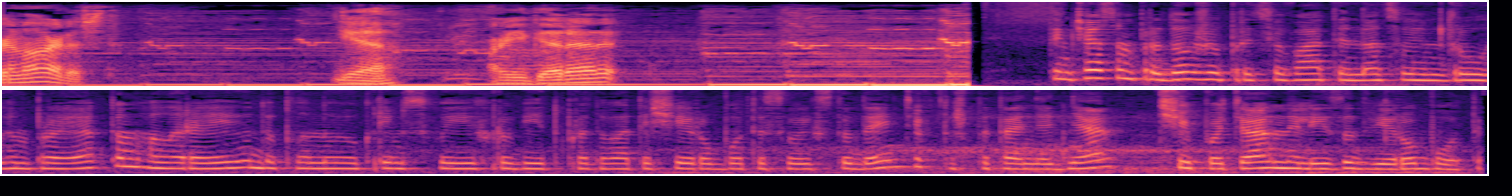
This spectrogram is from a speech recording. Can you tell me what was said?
You're an artist. Yeah. Are you good at it? Тим часом продовжую працювати над своїм другим проєктом галереєю, де планую, крім своїх робіт, продавати ще й роботи своїх студентів. Тож питання дня: чи потягне лізо дві роботи?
